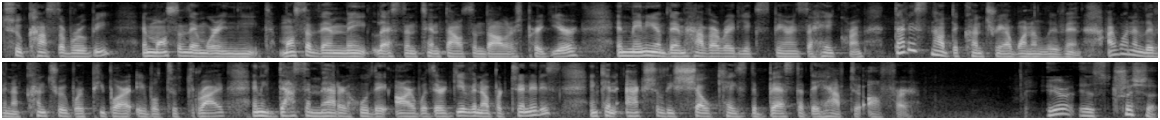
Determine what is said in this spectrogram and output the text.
to Casa Ruby, and most of them were in need. Most of them made less than $10,000 per year, and many of them have already experienced a hate crime. That is not the country I want to live in. I want to live in a country where people are able to thrive, and it doesn't matter who they are, where they're given opportunities and can actually showcase the best that they have to offer. Here is Trisha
